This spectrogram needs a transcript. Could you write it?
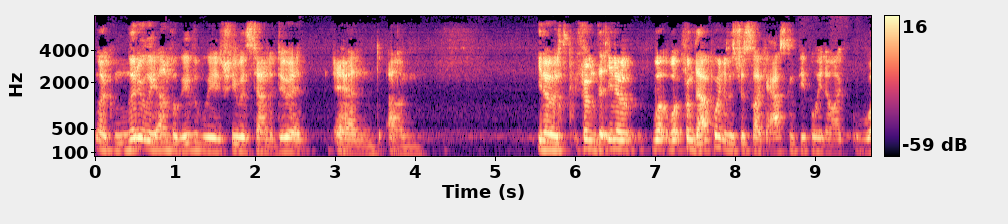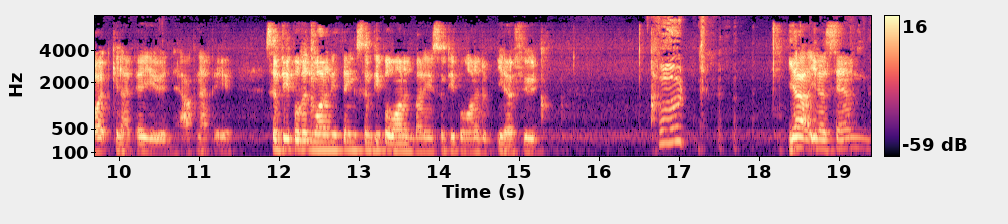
like literally unbelievably, she was down to do it. And um, you know, from the you know, what, what from that point, it was just like asking people, you know, like what can I pay you and how can I pay you. Some people didn't want anything. Some people wanted money. Some people wanted, you know, food. Food. Yeah, you know, Sam,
